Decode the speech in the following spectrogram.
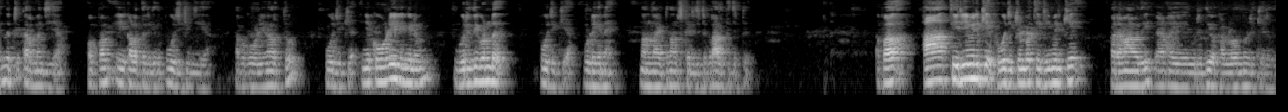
എന്നിട്ട് കർമ്മം ചെയ്യാം ഒപ്പം ഈ കളത്തിലേക്ക് ഇത് പൂജിക്കുകയും ചെയ്യാം അപ്പോൾ കോഴീനെ അറുത്തു പൂജിക്കുക. ഇനി കോഴിയില്ലെങ്കിലും ഗുരുതി കൊണ്ട് പൂജിക്കുക. പുള്ളിയനെ നന്നായിട്ട് നമസ്കരിച്ചിട്ട് പ്രാർത്ഥിച്ചിട്ട്. അപ്പോൾ ആ തിരിമിലിക്ക് പൂജിക്കുമ്പോൾ തിരിമിലിക്ക് പരമാവധി ഗുരുതിയോ കള്ളോ ഒന്നും ഒഴിക്കരുത്.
